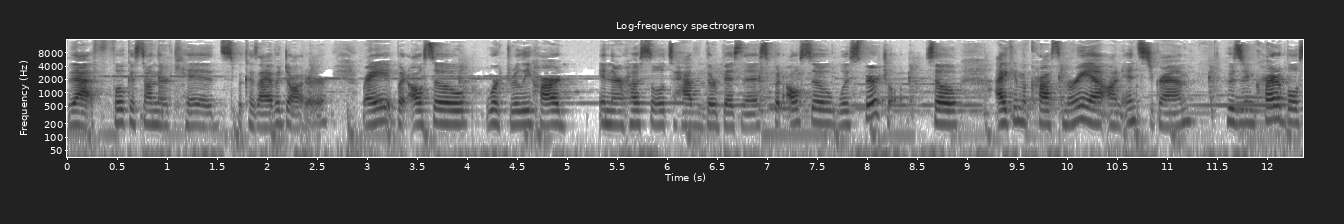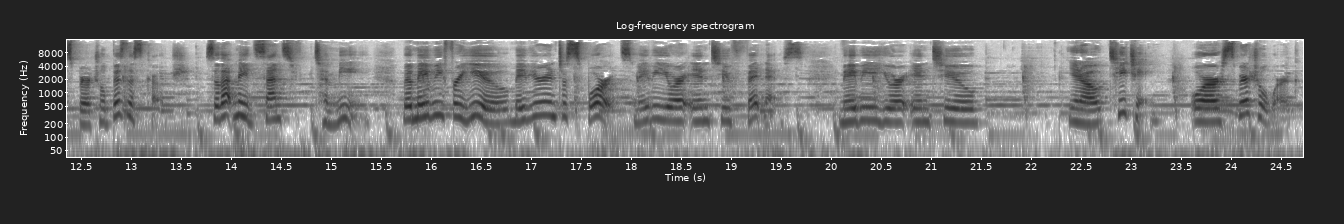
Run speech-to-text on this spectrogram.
that focused on their kids because I have a daughter, right? But also worked really hard in their hustle to have their business, but also was spiritual. So I came across Maria on Instagram, who's an incredible spiritual business coach. So that made sense to me. But maybe for you, maybe you're into sports, maybe you're into fitness, maybe you're into, you know, teaching or spiritual work.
